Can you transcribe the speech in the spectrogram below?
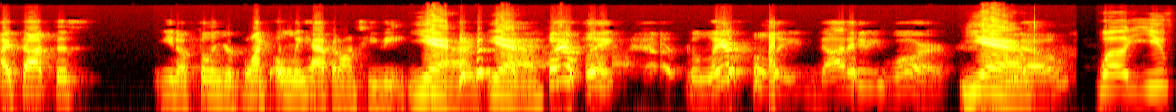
I thought this, you know, filling your blank only happened on TV. Yeah, yeah. clearly, clearly not anymore. Yeah. You know? Well, you've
